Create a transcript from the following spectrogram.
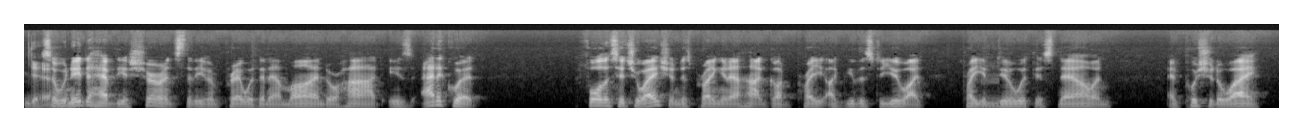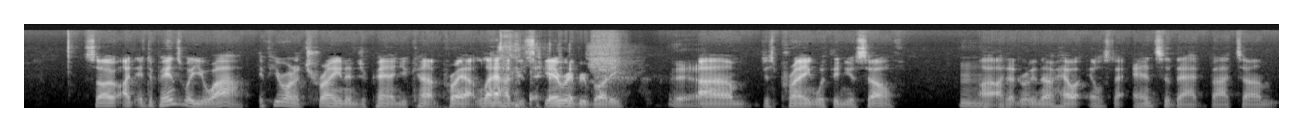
Yeah, So we need to have the assurance that even prayer within our mind or heart is adequate for the situation. Just praying in our heart, God, pray, I give this to you. I pray you Mm. deal with this now and and push it away. So I, it depends where you are. If you're on a train in Japan, you can't pray out loud. You scare everybody. yeah, Um, just praying within yourself. Mm. I, I don't really know how else to answer that, but um,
